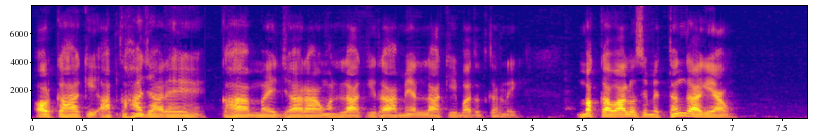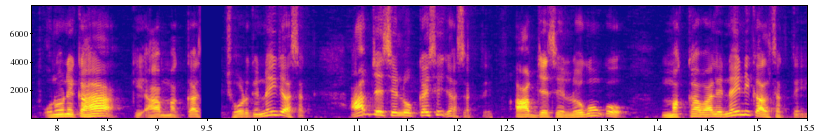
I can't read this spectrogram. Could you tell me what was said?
اور کہا کہ آپ کہاں جا رہے ہیں؟ کہا، میں جا رہا ہوں اللہ کی راہ میں، اللہ کی عبادت کرنے کی۔ مکہ والوں سے میں تنگ آ گیا ہوں۔ انہوں نے کہا کہ آپ مکہ چھوڑ کے نہیں جا سکتے۔ آپ جیسے لوگ کیسے جا سکتے؟ آپ جیسے لوگوں کو مکہ والے نہیں نکال سکتے۔ ہیں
